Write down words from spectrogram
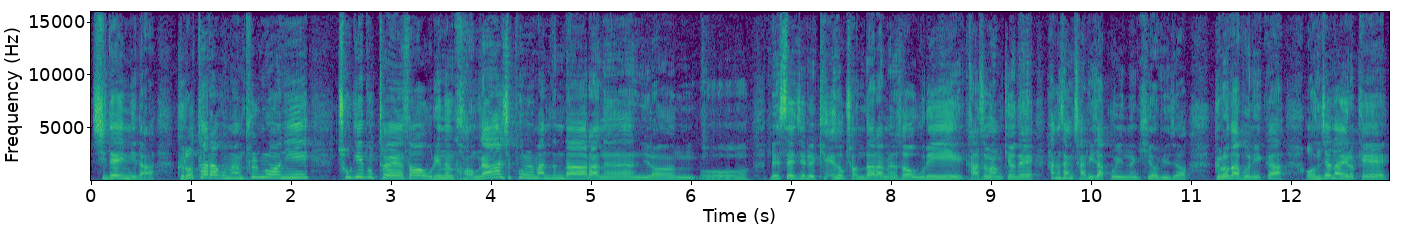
시대입니다. 그렇다라고 하면 풀무원이 초기부터 해서 우리는 건강한 식품을 만든다라는 이런 뭐 메시지를 계속 전달하면서 우리 가슴 한켠에 항상 자리 잡고 있는 기업이죠. 그러다 보니까 언제나 이렇게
